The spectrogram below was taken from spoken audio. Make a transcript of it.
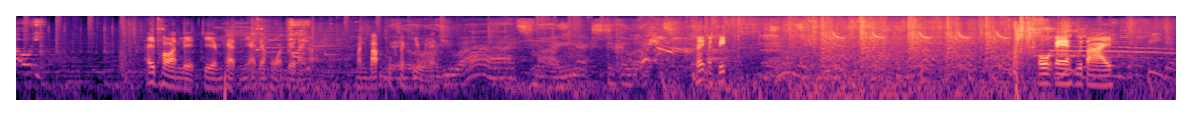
ROE ไอทอนเลดเกมแพทนี้อาจจะโหดด้วยนะครับ มันบัฟทุกสกิลเลย เฮ้ย มันฟิก โอเค กูตาย Defeated.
